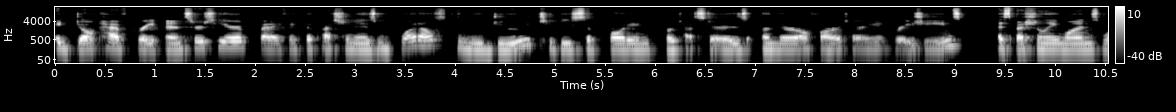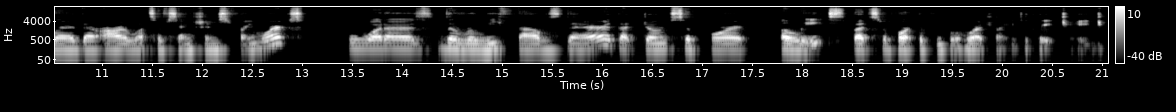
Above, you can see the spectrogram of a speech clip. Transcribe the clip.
I don't have great answers here, but I think the question is what else can we do to be supporting protesters under authoritarian regimes, especially ones where there are lots of sanctions frameworks? What are the relief valves there that don't support elites, but support the people who are trying to create change?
